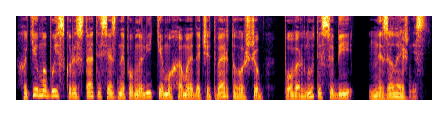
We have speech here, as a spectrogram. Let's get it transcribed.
хотів, мабуть, скористатися з неповноліття Мохамеда IV, щоб повернути собі незалежність.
